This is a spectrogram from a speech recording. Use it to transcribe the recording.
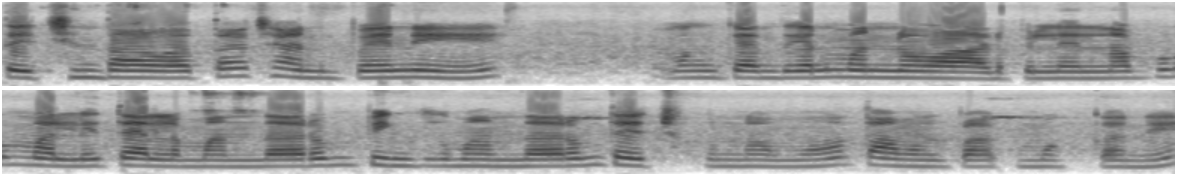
తెచ్చిన తర్వాత చనిపోయినాయి. ఇంకందుకని మొన్న ఆడపిల్ల వెళ్ళినప్పుడు మళ్ళీ తెల్ల మందారం పింక్ మందారం తెచ్చుకున్నాము తమలపాకు మొక్కని.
